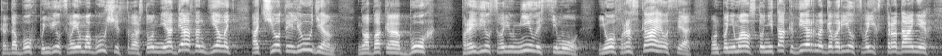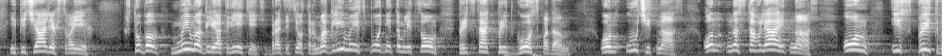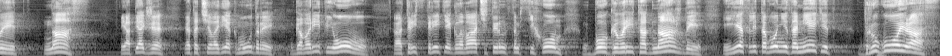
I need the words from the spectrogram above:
когда Бог появил свое могущество, что Он не обязан делать отчеты людям, но Бог проявил свою милость ему, Иов раскаялся, он понимал, что не так верно говорил в своих страданиях и печалях своих, чтобы мы могли ответить, братья и сестры, могли мы с поднятым лицом предстать пред Господом. Он учит нас, Он наставляет нас, Он испытывает нас. И опять же, этот человек мудрый говорит Иову, 33 а, глава, 14 стихом, Бог говорит однажды, и если того не заметит, другой раз,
